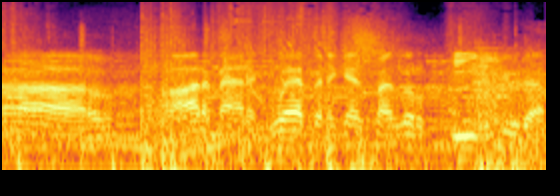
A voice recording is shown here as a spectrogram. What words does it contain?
uh, automatic weapon against my little pea shooter.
